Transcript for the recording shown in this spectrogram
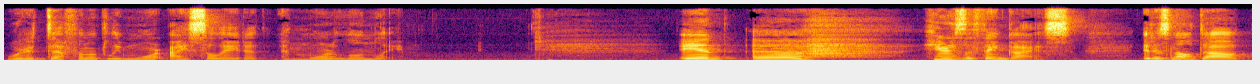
we're definitely more isolated and more lonely. And uh, here's the thing, guys it is no doubt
